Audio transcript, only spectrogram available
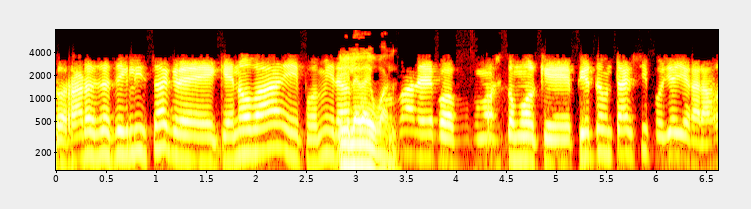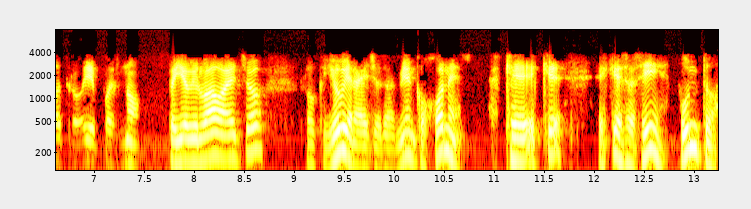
lo raro es el ciclista que, que no va y pues mira, y le da igual. Pues vale, pues como, como el que pierde un taxi, pues ya llegará otro. Oye, pues no. Pello Bilbao ha hecho lo que yo hubiera hecho también, cojones. Es que, es que, es que es así, punto.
